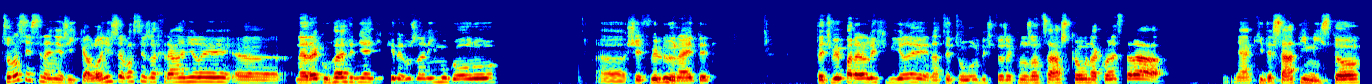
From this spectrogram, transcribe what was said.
co vlastně si na ně říkal? Oni se vlastně zachránili uh, neregulérně díky neuznanému gólu uh, Sheffield United. Teď vypadali chvíli na titul, když to řeknu za cářkou, nakonec teda nějaký desátý místo,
